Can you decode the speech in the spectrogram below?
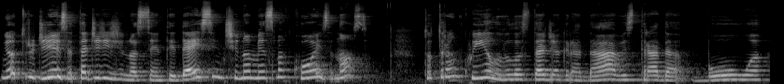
Em outro dia, você está dirigindo a 110 sentindo a mesma coisa. Nossa, tô tranquilo, velocidade agradável, estrada boa.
